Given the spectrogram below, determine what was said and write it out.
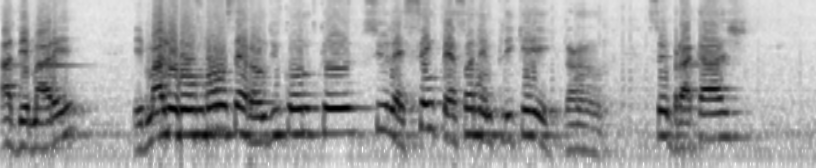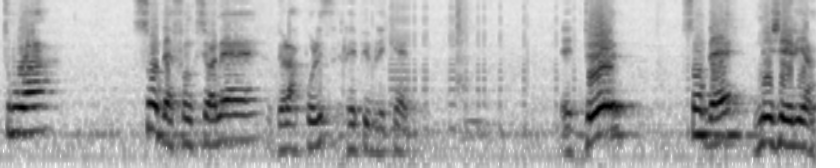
a démarré et malheureusement, on s'est rendu compte que sur les cinq personnes impliquées dans ce braquage, trois sont des fonctionnaires de la police républicaine et deux sont des Nigériens.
